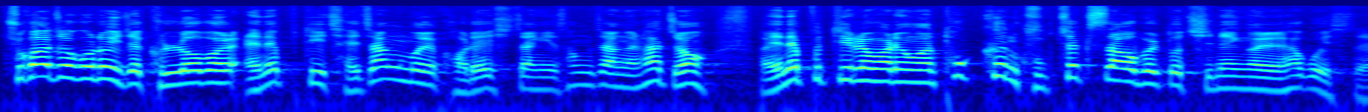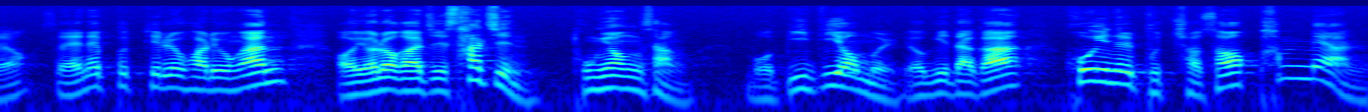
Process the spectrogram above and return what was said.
추가적으로 이제 글로벌 NFT 제작물 거래 시장이 성장을 하죠. NFT를 활용한 토큰 국책 사업을 또 진행을 하고 있어요. NFT를 활용한 어, 여러 가지 사진, 동영상, 뭐 미디어물 여기다가 코인을 붙여서 판매하는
